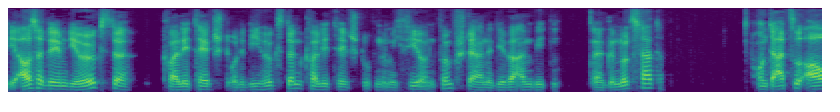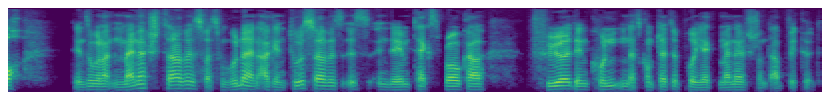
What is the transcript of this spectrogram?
die außerdem die höchste Qualität oder die höchsten Qualitätsstufen, nämlich vier und fünf Sterne, die wir anbieten, äh, genutzt hat und dazu auch den sogenannten Managed Service, was im Grunde ein Agenturservice ist, in dem Textbroker für den Kunden das komplette Projekt managt und abwickelt.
